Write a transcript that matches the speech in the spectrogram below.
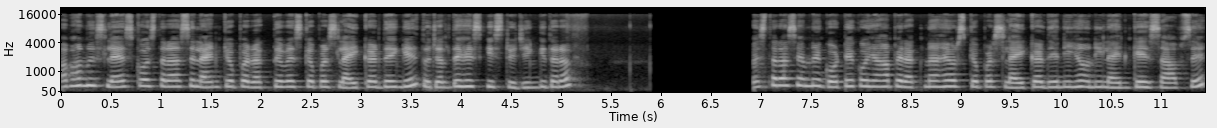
अब हम इस लेस को इस तरह से लाइन के ऊपर रखते हुए इसके ऊपर सिलाई कर देंगे। तो चलते हैं इसकी स्टिचिंग की तरफ़। इस तरह से हमने गोटे को यहाँ पे रखना है और उसके ऊपर सिलाई कर देनी है उन्हीं लाइन के हिसाब से।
